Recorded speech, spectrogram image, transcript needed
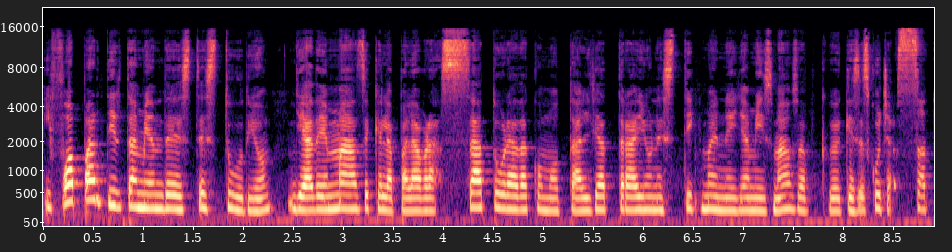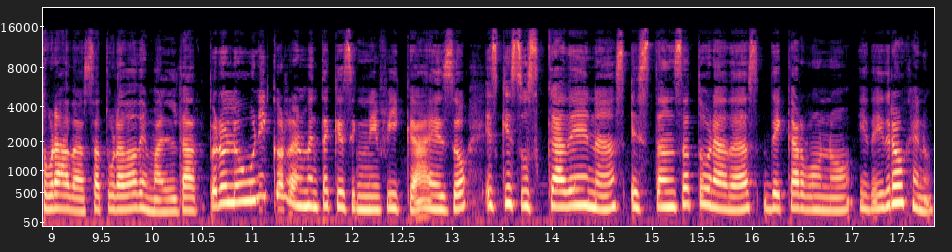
y fue a partir también de este estudio y además de que la palabra saturada como tal ya trae un estigma en ella misma, o sea, que, se escucha saturada, saturada de maldad, pero lo único realmente que significa eso es que sus cadenas están saturadas de carbono y de hidrógeno.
